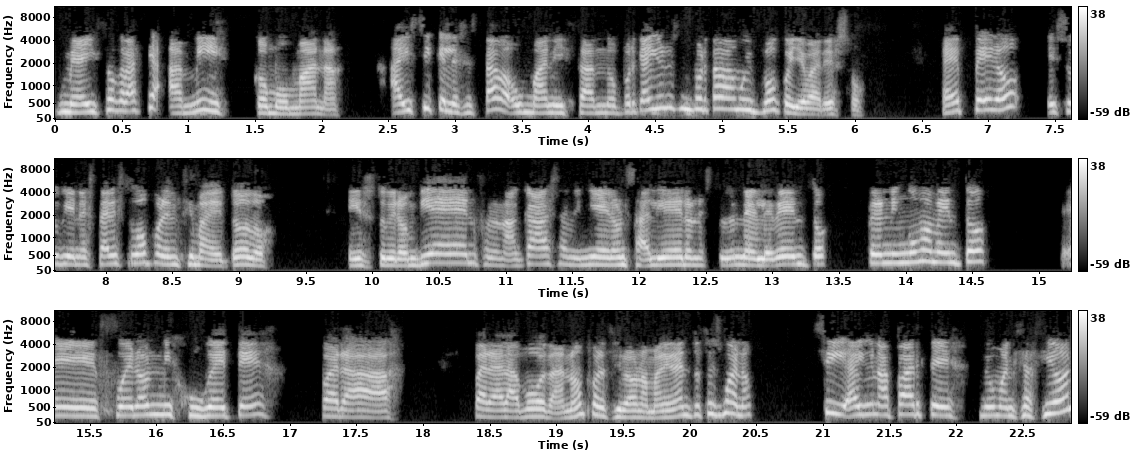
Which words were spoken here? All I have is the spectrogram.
me hizo gracia a mí como humana. Ahí sí que les estaba humanizando, porque a ellos les importaba muy poco llevar eso. ¿eh? Pero su bienestar estuvo por encima de todo. Ellos estuvieron bien, fueron a casa, vinieron, salieron, estuvieron en el evento, pero en ningún momento fueron mi juguete para, para la boda, ¿no? Por decirlo de alguna manera. Entonces, bueno, sí, hay una parte de humanización,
